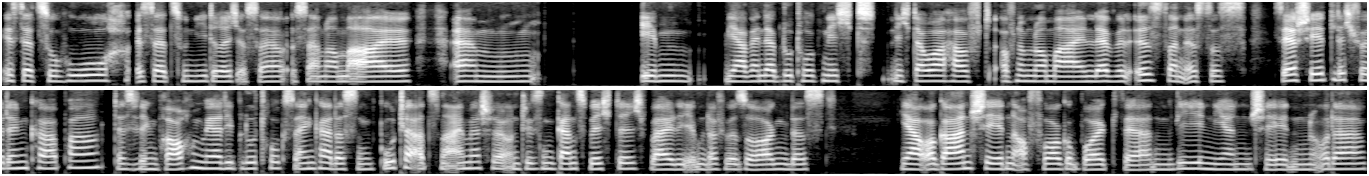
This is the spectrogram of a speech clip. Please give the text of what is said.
ist er zu hoch, ist er zu niedrig, ist er, ist er normal, ähm, eben, ja, wenn der Blutdruck nicht, nicht dauerhaft auf einem normalen Level ist, dann ist es sehr schädlich für den Körper. Deswegen mhm. brauchen wir die Blutdrucksenker. Das sind gute Arzneimittel und die sind ganz wichtig, weil die eben dafür sorgen, dass ja, Organschäden auch vorgebeugt werden, wie Nierenschäden oder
